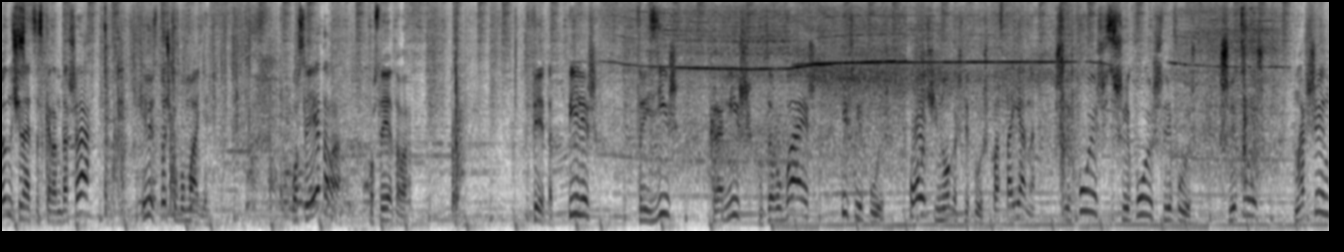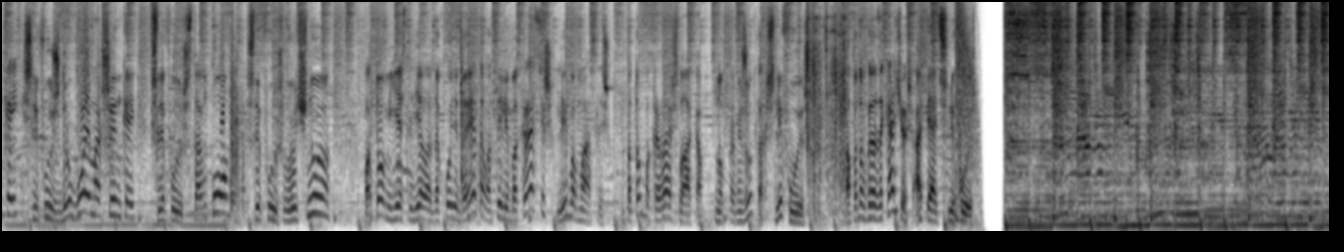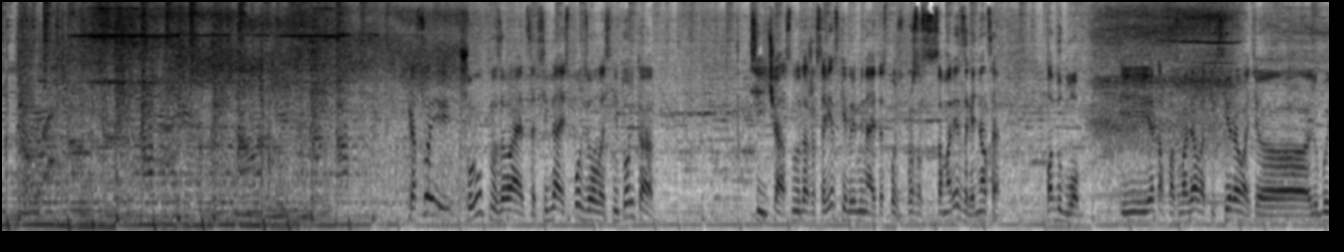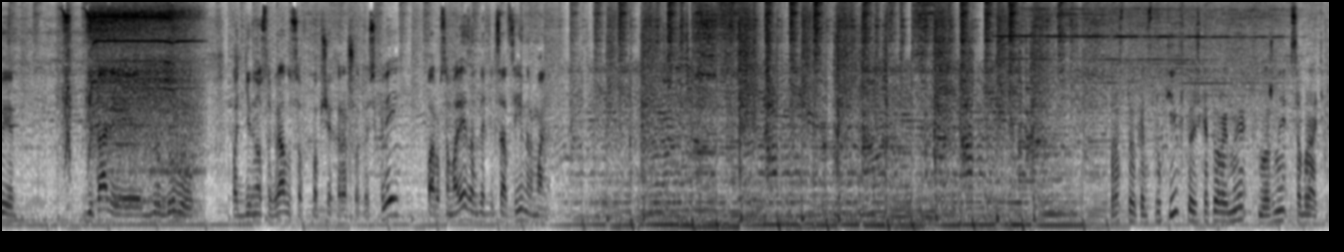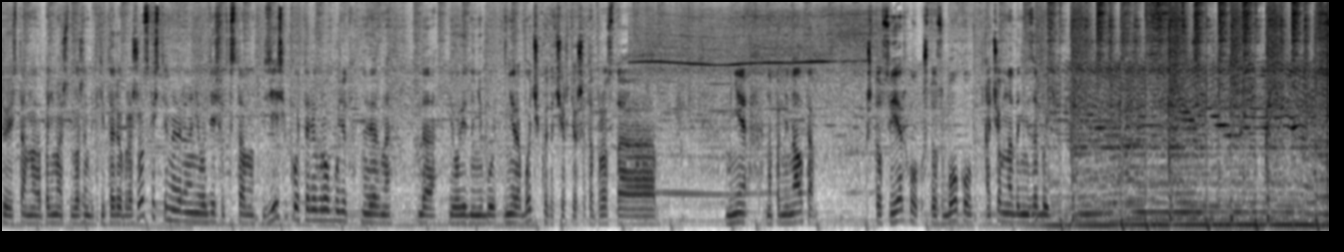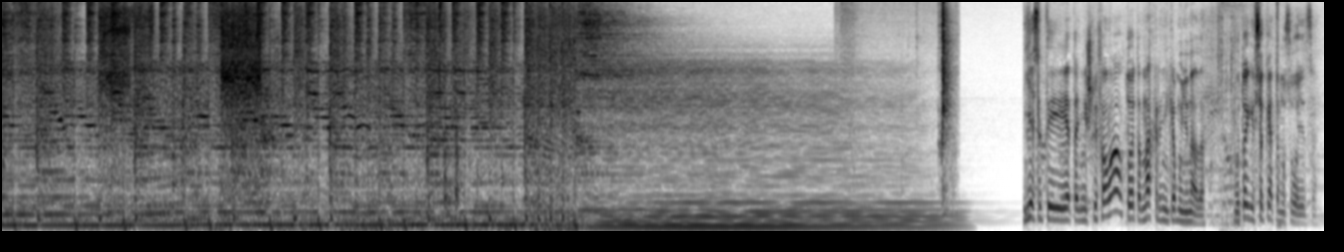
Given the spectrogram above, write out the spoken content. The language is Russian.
Все начинается с карандаша и листочка бумаги. После этого, после этого ты это пилишь, фрезишь, кромишь, зарубаешь и шлифуешь. Очень много шлифуешь, постоянно шлифуешь, шлифуешь, шлифуешь, шлифуешь машинкой, шлифуешь другой машинкой, шлифуешь станком, шлифуешь вручную. Потом, если дело доходит до этого, ты либо красишь, либо маслишь. Потом покрываешь лаком, но в промежутках шлифуешь. А потом, когда заканчиваешь, опять шлифуешь. Косой шуруп называется, всегда использовалась не только сейчас, но даже в советские времена это используется. Просто саморез загонялся под углом. И это позволяло фиксировать э, любые детали друг другу под 90 градусов вообще хорошо. То есть клей, пару саморезов для фиксации и нормально. Конструктив, то есть который мы должны собрать. То есть там надо понимать, что должны быть какие-то ребра жесткости, наверное, они вот здесь вот встанут. Здесь какое-то ребро будет, наверное, да, его видно не будет. Не рабочий какой-то чертеж, это просто мне напоминалка, что сверху, что сбоку, о чем надо не забыть. Если ты это не шлифовал, то это нахрен никому не надо. В итоге все к этому сводится.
